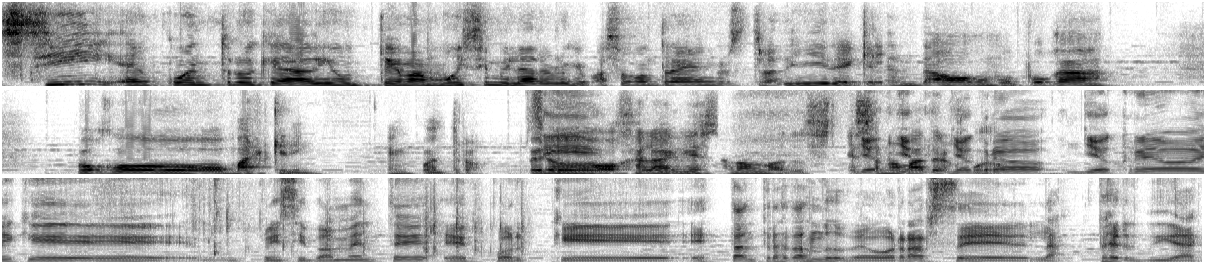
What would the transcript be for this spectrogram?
sí encuentro que había un tema muy similar a lo que pasó con Triangle Strategy, de que le han dado como poca, poco marketing, encuentro. Pero Sí. ojalá que eso no, eso Yo, no yo- mate el juego. creo, yo creo que principalmente es porque están tratando de ahorrarse las pérdidas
